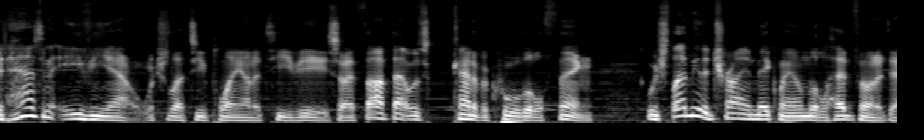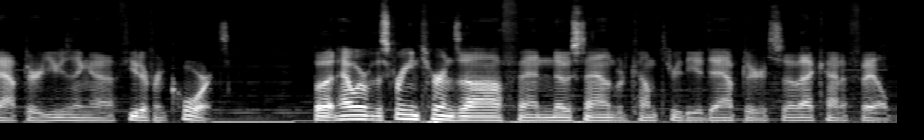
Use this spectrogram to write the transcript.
It has an AV out, which lets you play on a TV, so I thought that was kind of a cool little thing, which led me to try and make my own little headphone adapter using a few different cords. But however, the screen turns off and no sound would come through the adapter, so that kind of failed.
